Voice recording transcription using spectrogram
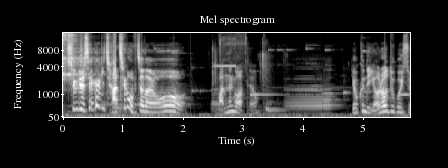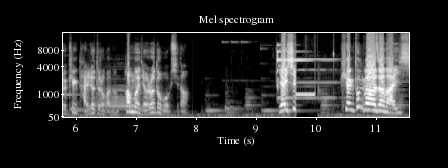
숨길 생각이 자체가 없잖아요 맞는 것 같아요 이거 근데 열어두고 있으면 그냥 달려 들어가나? 한번 열어둬 봅시다 야 이씨. 그냥 통과하잖아 이씨.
